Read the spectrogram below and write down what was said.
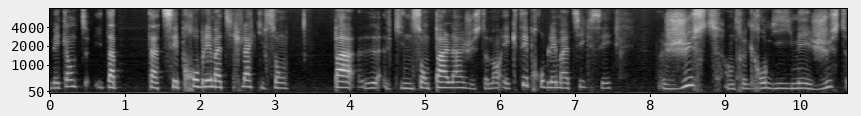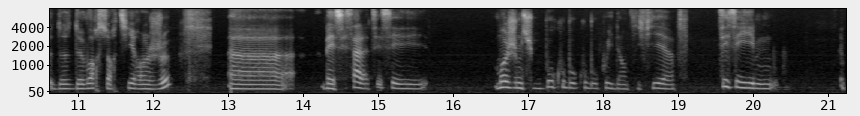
mais quand tu as, ces problématiques là qui sont pas qui ne sont pas là justement et que tes problématiques c'est juste, entre gros guillemets, juste de devoir sortir un jeu, euh, ben c'est ça, là, tu sais, c'est... Moi, je me suis beaucoup, beaucoup, beaucoup identifié. Euh, tu sais, c'est...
